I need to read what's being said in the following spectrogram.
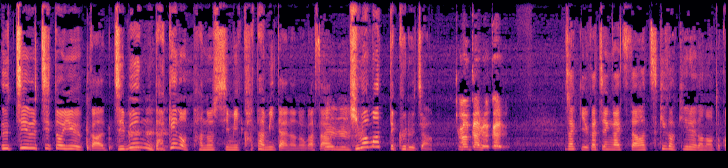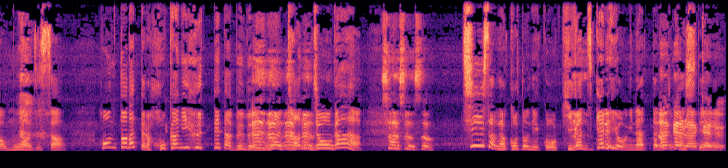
う、内々というか、自分だけの楽しみ方みたいなのがさ、極まってくるじゃん。わかるわかる。さっきゆかちんが言ってた、あ、月が綺麗だなとか思わずさ、本当だったら他に振ってた部分の感情が、そうそうそう。小さなことにこう気がつけるようになったりわかるとかして。わかる。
